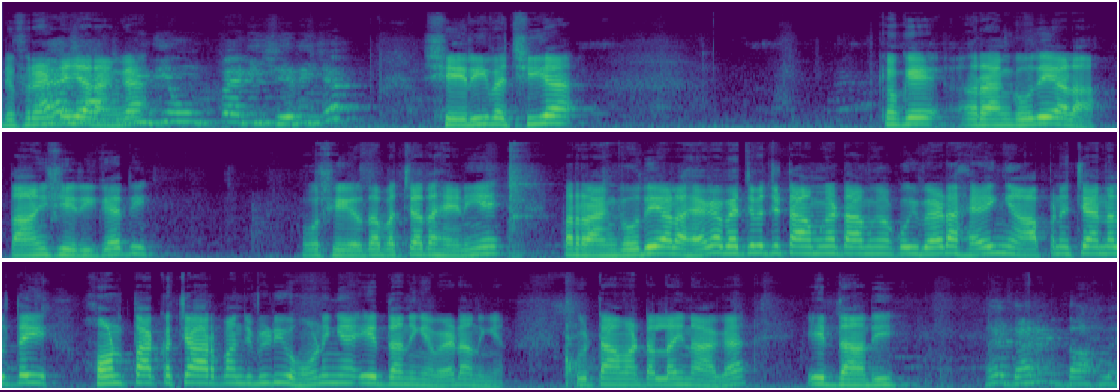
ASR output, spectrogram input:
ਡਿਫਰੈਂਟ ਜਿਹਾ ਰੰਗ ਆ। ਦੀ ਉਹ ਪੈ ਗਈ ਸ਼ੇਰੀ ਚ। ਸ਼ੇਰੀ ਵੱਛੀ ਆ। ਕਿਉਂਕਿ ਰੰਗ ਉਹਦੇ ਵਾਲਾ ਤਾਂ ਹੀ ਸ਼ੇਰੀ ਕਹਿਤੀ। ਉਹ ਸ਼ੇਰ ਦਾ ਬੱਚਾ ਤਾਂ ਹੈ ਨਹੀਂ ਏ ਪਰ ਰੰਗ ਉਹਦੇ ਵਾਲਾ ਹੈਗਾ ਵਿੱਚ ਵਿੱਚ ਟਾਮੀਆਂ ਟਾਮੀਆਂ ਕੋਈ ਵਹਿੜਾ ਹੈ ਹੀ ਆ। ਆਪਣੇ ਚੈਨਲ ਤੇ ਹੀ ਹੁਣ ਤੱਕ 4-5 ਵੀਡੀਓ ਹੋਣੀਆਂ ਇਦਾਂ ਦੀਆਂ ਵਹਿੜਾਂ ਦੀਆਂ। ਕੋਈ ਟਾਵਾਂ ਟੱਲਾ ਹੀ ਨਾ ਹੈਗਾ ਇਦਾਂ ਦੀ। ਇਹ 10 ਲੈ।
